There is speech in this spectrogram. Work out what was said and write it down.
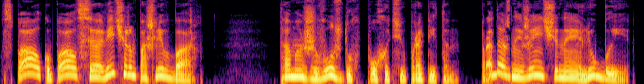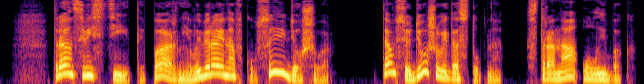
спал, купался, вечером пошли в бар. Там аж воздух похотью пропитан. Продажные женщины любые. Трансвеститы, парни, выбирай на вкус, и дешево. Там все дешево и доступно. Страна улыбок.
